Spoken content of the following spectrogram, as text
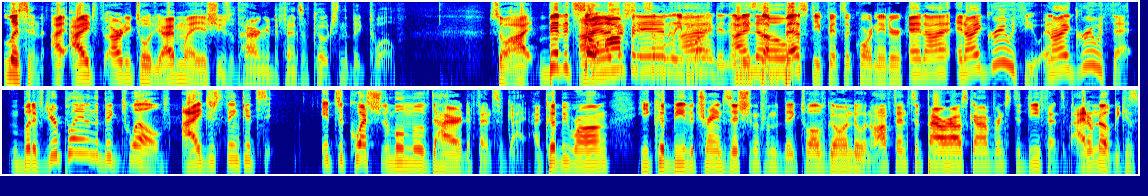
Listen, I I already told you I have my issues with hiring a defensive coach in the Big Twelve. So I But it's so I offensively I- minded, and I he's know. the best defensive coordinator. and I and I agree with you, and I agree with that. But if you're playing in the Big Twelve, I just think it's it's a questionable move to hire a defensive guy. I could be wrong. He could be the transition from the Big Twelve going to an offensive powerhouse conference to defensive. I don't know because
